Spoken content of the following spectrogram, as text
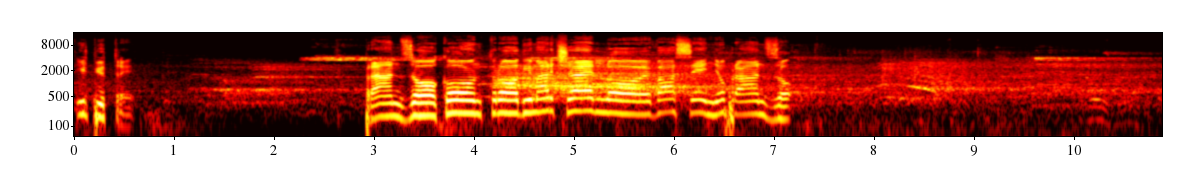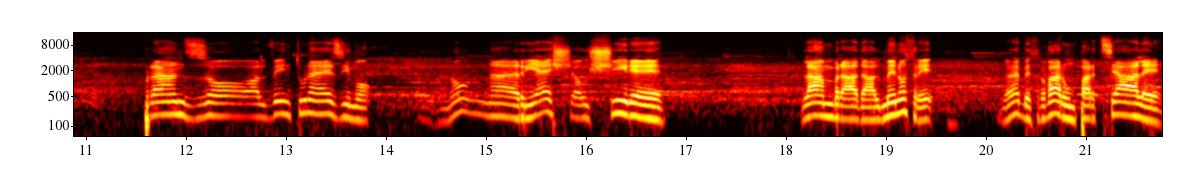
il più 3 Pranzo contro Di Marcello e va a segno Pranzo. Pranzo al ventunesimo. Non riesce a uscire Lambra da almeno 3 dovrebbe trovare un parziale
